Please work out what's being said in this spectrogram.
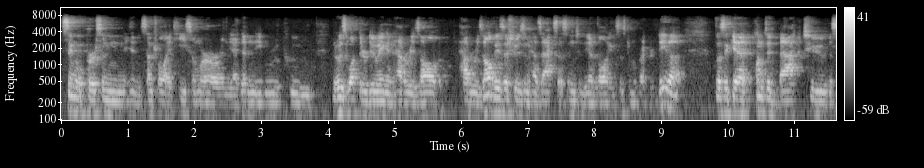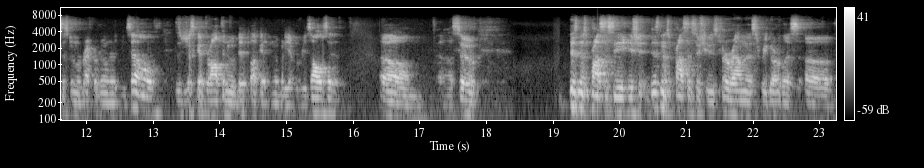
single person in central IT somewhere or in the identity group who knows what they're doing and how to resolve how to resolve these issues and has access into the underlying system of record data? Does it get punted back to the system of record owner themselves? Does it just get dropped into a bit bucket and nobody ever resolves it? Um, uh, so business process issue, business process issues fit around this regardless of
